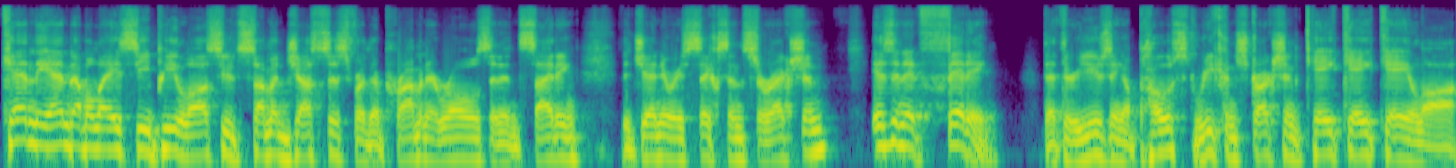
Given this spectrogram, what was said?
Can the NAACP lawsuit summon justice for their prominent roles in inciting the January 6th insurrection? Isn't it fitting that they're using a post Reconstruction KKK law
